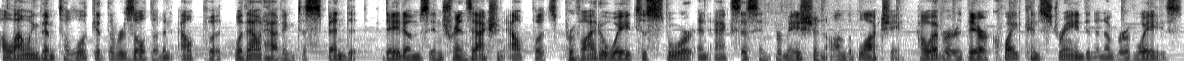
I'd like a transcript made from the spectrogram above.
allowing them to look at the result of an output without having to spend it. Datums in transaction outputs provide a way to store and access information on the blockchain. However, they are quite constrained in a number of ways.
